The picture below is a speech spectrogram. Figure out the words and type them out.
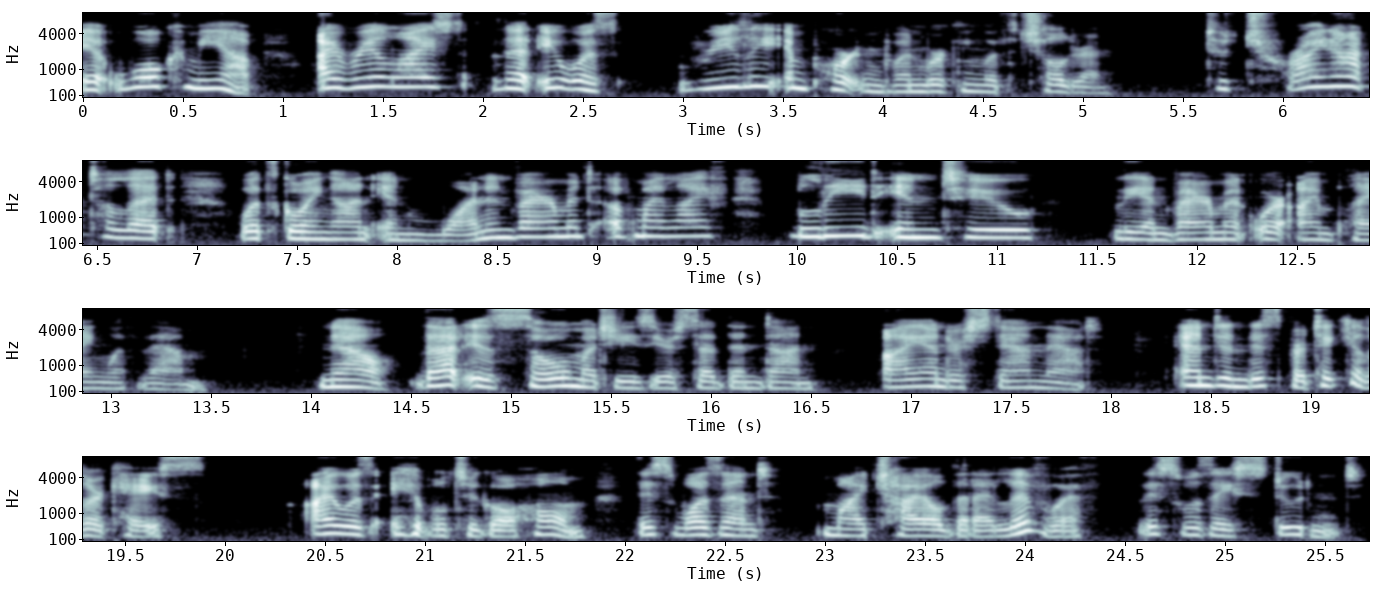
It woke me up. I realized that it was really important when working with children to try not to let what's going on in one environment of my life bleed into the environment where I'm playing with them. Now, that is so much easier said than done. I understand that. And in this particular case, I was able to go home. This wasn't my child that I live with, this was a student.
